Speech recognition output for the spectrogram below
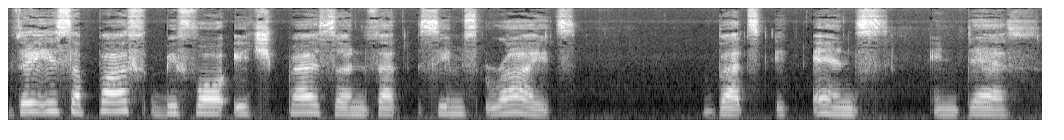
There is a path before each person that seems right, but it ends in death.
